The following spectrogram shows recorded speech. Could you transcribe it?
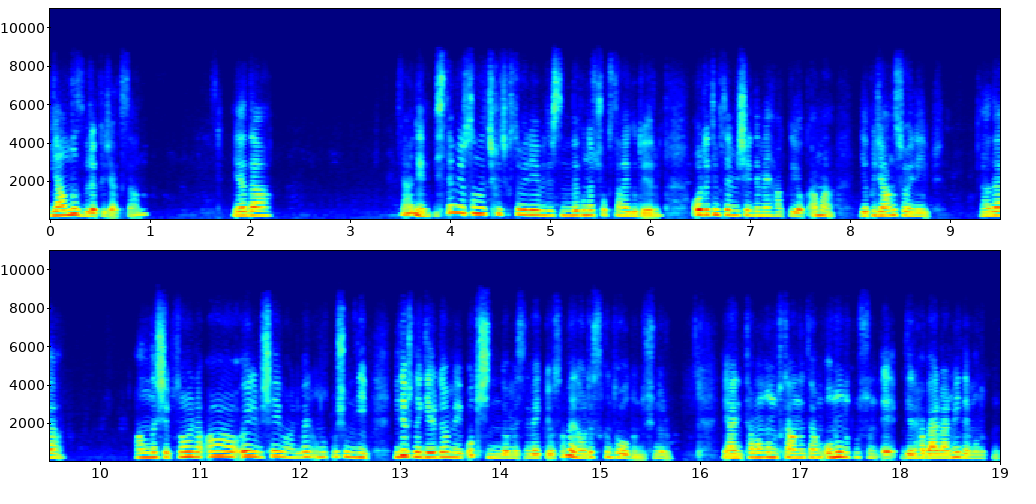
yalnız bırakacaksan ya da yani istemiyorsan açık açık söyleyebilirsin ve buna çok saygı duyarım. Orada kimsenin bir şey demeye hakkı yok ama yapacağını söyleyip ya da anlaşıp sonra aa öyle bir şey vardı ben unutmuşum deyip bir de üstüne geri dönmeyip o kişinin dönmesini bekliyorsam ben orada sıkıntı olduğunu düşünüyorum. Yani tamam unutkanlık tamam onu unutmuşsun. E, geri haber vermeyi de mi unuttun?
